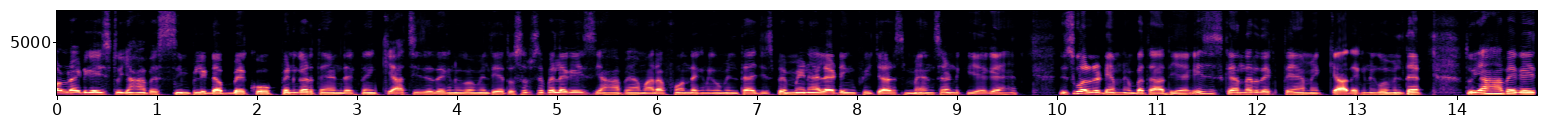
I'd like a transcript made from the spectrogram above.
ऑल राइट गई तो यहाँ पे सिंपली डब्बे को ओपन करते हैं एंड देखते हैं क्या चीज़ें देखने को मिलती है। तो सबसे पहले गई यहाँ पे हमारा फ़ोन देखने को मिलता है, जिसपे मेन हाईलाइटिंग फीचर्स मैंसन किए गए हैं, जिसको ऑलरेडी हमने बता दिया है गई इसके अंदर देखते हैं हमें क्या देखने को मिलता है। तो यहाँ पे गई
